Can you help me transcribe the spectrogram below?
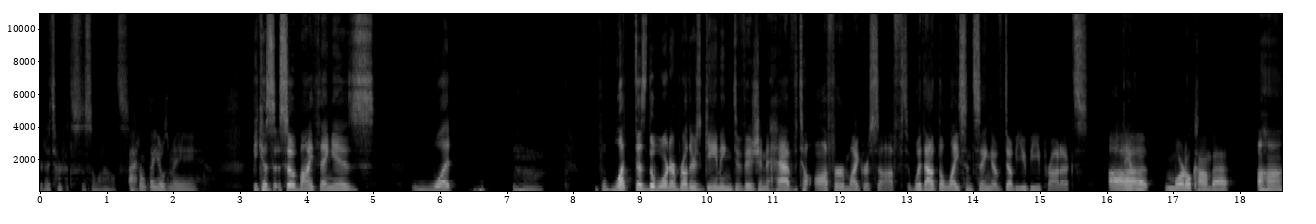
or did I talk about this with someone else? I don't think it was me. Because so my thing is, what, hmm, what does the Warner Brothers gaming division have to offer Microsoft without the licensing of WB products? Uh, Mortal Kombat. Uh huh.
